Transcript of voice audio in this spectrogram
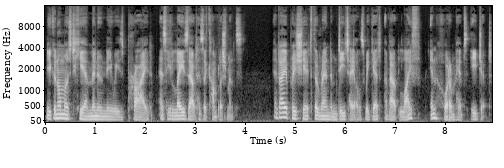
You can almost hear Menuniwi's pride as he lays out his accomplishments, and I appreciate the random details we get about life in Horemheb's Egypt.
